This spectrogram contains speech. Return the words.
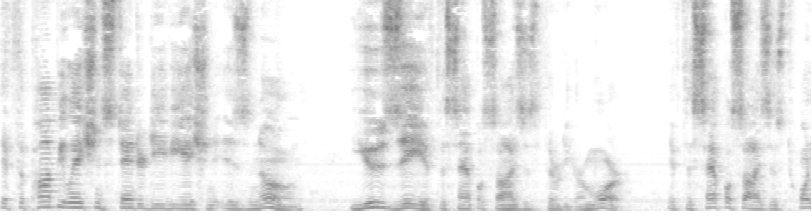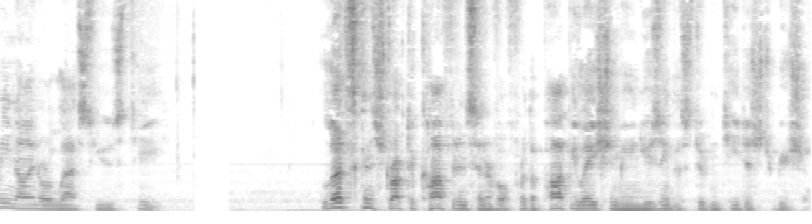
If the population standard deviation is known, use Z if the sample size is 30 or more. If the sample size is 29 or less, use T. Let's construct a confidence interval for the population mean using the student t distribution.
